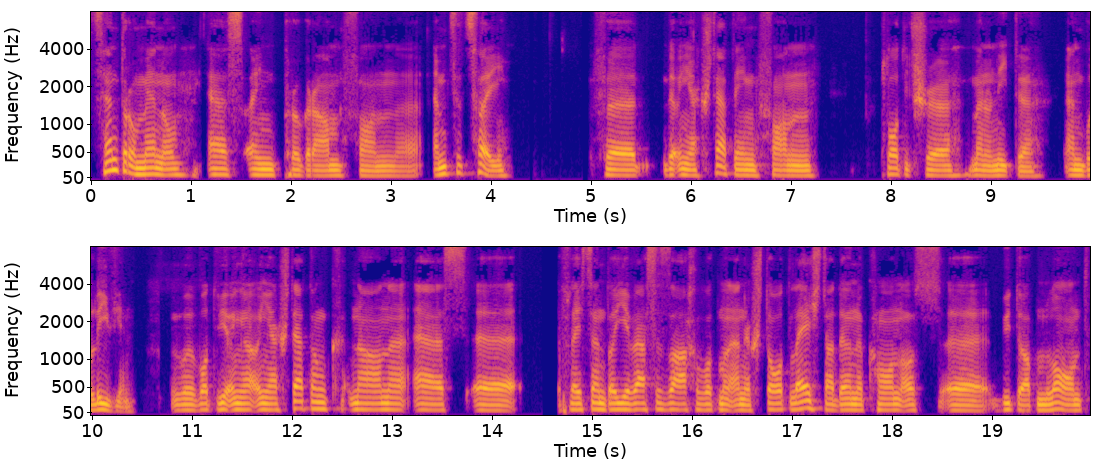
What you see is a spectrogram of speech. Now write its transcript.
Centro Meno ist ein Programm von äh, MCC für die Unterstützung von plotischen Mennoniten in Bolivien. Was wir in der Unterstützung nennen, ist, äh, vielleicht sind da diverse Sachen, was man in der Stadt leisten kann, als äh, Büte auf dem Land.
